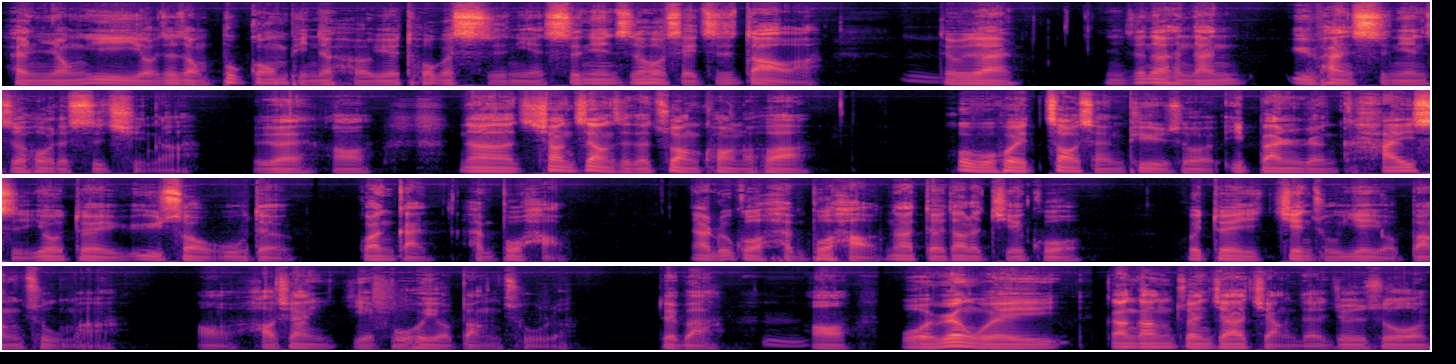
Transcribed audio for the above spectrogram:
很容易有这种不公平的合约，拖个十年，十年之后谁知道啊？嗯对不对？你真的很难预判十年之后的事情啊，对不对？哦，那像这样子的状况的话，会不会造成譬如说一般人开始又对预售屋的观感很不好？那如果很不好，那得到的结果会对建筑业有帮助吗？哦，好像也不会有帮助了，对吧？嗯哦，我认为刚刚专家讲的就是说，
